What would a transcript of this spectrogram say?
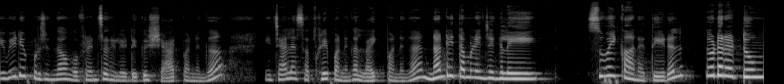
என் வீடியோ பிடிச்சிருந்தா உங்கள் ஃப்ரெண்ட்ஸ் அண்ட் ரிலேட்டிவ்க்கு ஷேர் பண்ணுங்கள் என் சேனலை சப்ஸ்கிரைப் பண்ணுங்கள் லைக் பண்ணுங்கள் நன்றி தமிழஞ்சங்களே சுவைக்கான தேடல் தொடரட்டும்.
